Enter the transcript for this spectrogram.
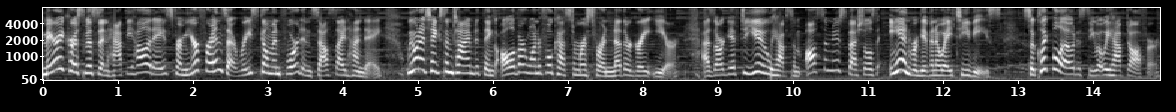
Merry Christmas and happy holidays from your friends at Ray Skillman Ford in Southside Hyundai. We want to take some time to thank all of our wonderful customers for another great year. As our gift to you, we have some awesome new specials and we're giving away TVs. So click below to see what we have to offer.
